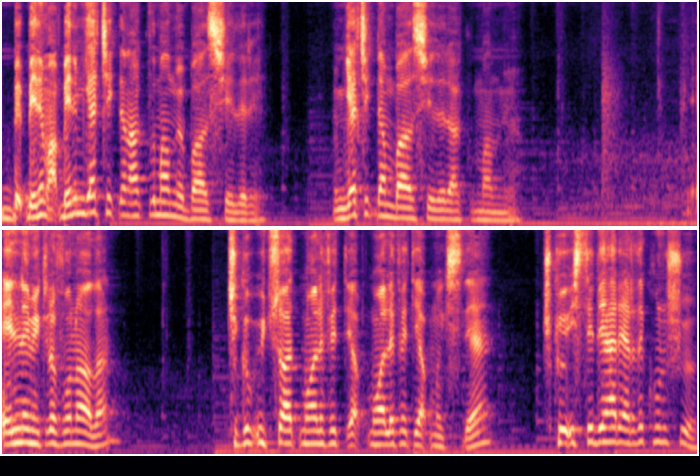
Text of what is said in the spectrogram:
Be- benim benim gerçekten aklım almıyor bazı şeyleri. Benim gerçekten bazı şeyleri aklım almıyor. Eline mikrofonu alan çıkıp 3 saat muhalefet yap, muhalefet yapmak isteyen çıkıyor istediği her yerde konuşuyor.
